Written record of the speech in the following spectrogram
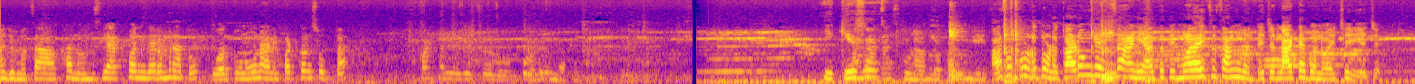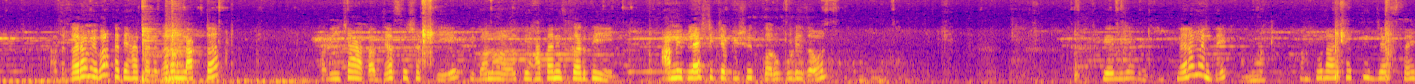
म्हणजे मग चा- खालून स्लॅब पण गरम राहतो. वरतून ऊन आणि पटकन सुकता. पटकन लगेच कोरडे होऊन जातं. हे केस असं थोडं थोडं काढून घ्यायचं आणि आता ते मळायचं चांगलं त्याच्या लाट्या बनवायच्या याच्या आता गरम आहे बरं का ते हाताला. गरम लागतं. पण हिच्या हातात जास्त शक्ती आहे. ती बनव ती हातानेच करते. ही. आम्ही प्लॅस्टिकच्या पिशवीत करू पुढे जाऊन. तेल घ्या त्याचं. गरम आहे ना ते? पण तुला शक्तीच जास्त आहे.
